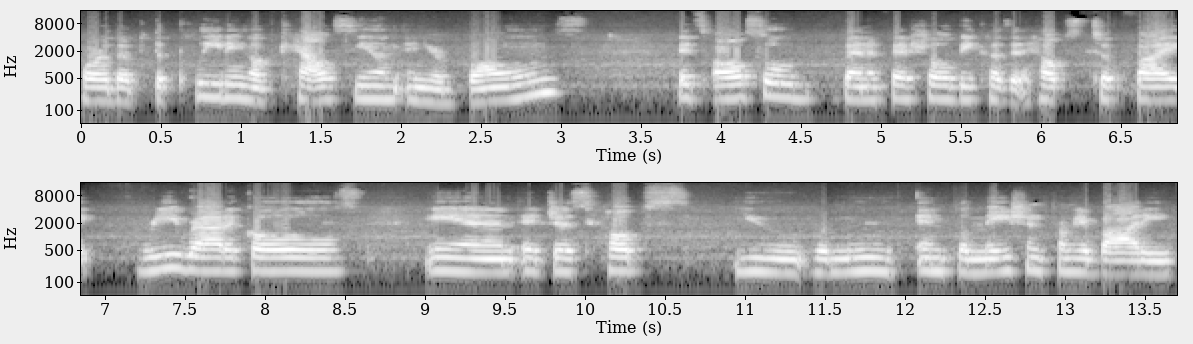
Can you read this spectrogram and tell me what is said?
or the depleting of calcium in your bones. It's also beneficial because it helps to fight free radicals and it just helps you remove inflammation from your body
